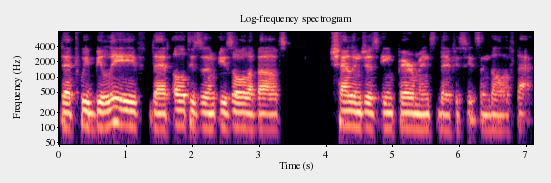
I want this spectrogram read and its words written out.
that we believe that autism is all about challenges, impairments, deficits, and all of that.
